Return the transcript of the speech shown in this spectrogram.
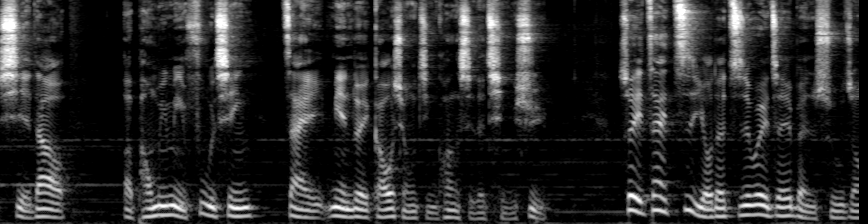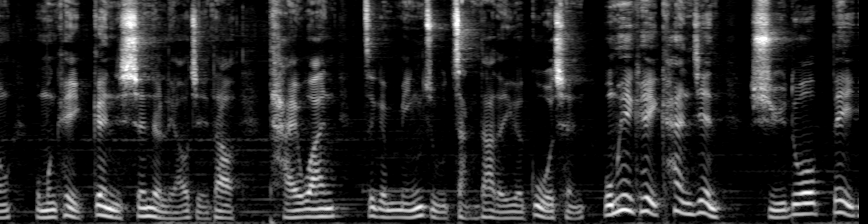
写到，呃，彭明敏父亲在面对高雄景况时的情绪。所以在《自由的滋味》这一本书中，我们可以更深的了解到台湾。这个民主长大的一个过程，我们也可以看见许多被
